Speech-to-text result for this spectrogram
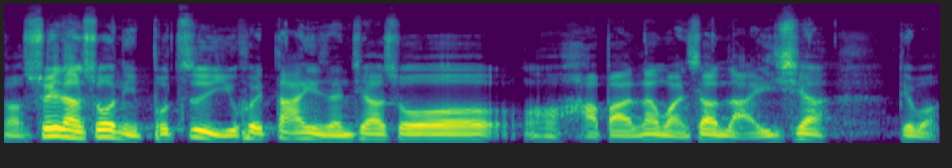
啊？虽然说你不至于会答应人家说，哦，好吧，那晚上来一下，对吧？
